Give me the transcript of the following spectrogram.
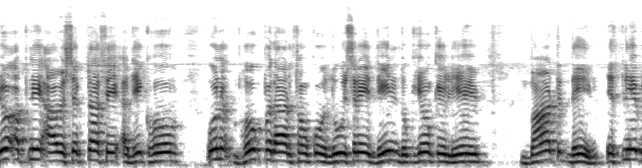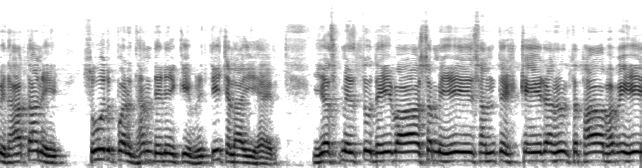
जो अपनी आवश्यकता से अधिक हो, उन भोग पदार्थों को दूसरे दीन दुखियों के लिए बांट दे। इसलिए विधाता ने सूद पर धन देने की वृत्ति चलाई है। यस्मिस्तु देवा समय संतिष्ठे तथा भवे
